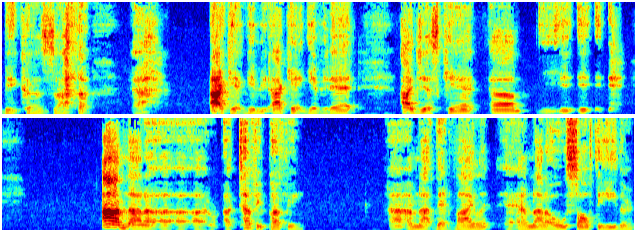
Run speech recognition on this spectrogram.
because uh, I can't give you. I can't give you that. I just can't. Um, it, it, I'm not a, a, a, a toughy puffy. I'm not that violent. I'm not an old softy either.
